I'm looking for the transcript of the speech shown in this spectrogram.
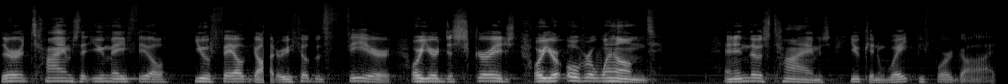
There are times that you may feel you have failed God, or you're filled with fear, or you're discouraged, or you're overwhelmed. And in those times, you can wait before God.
